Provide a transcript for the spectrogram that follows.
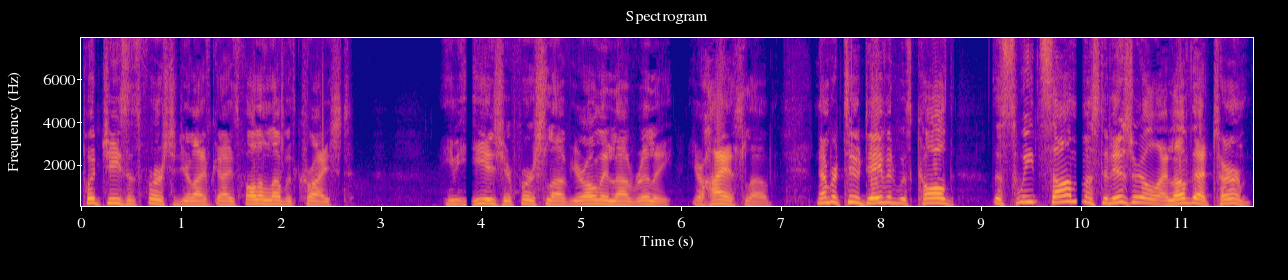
Put Jesus first in your life, guys. Fall in love with Christ. He, he is your first love, your only love, really, your highest love. Number two, David was called the sweet psalmist of Israel. I love that term.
